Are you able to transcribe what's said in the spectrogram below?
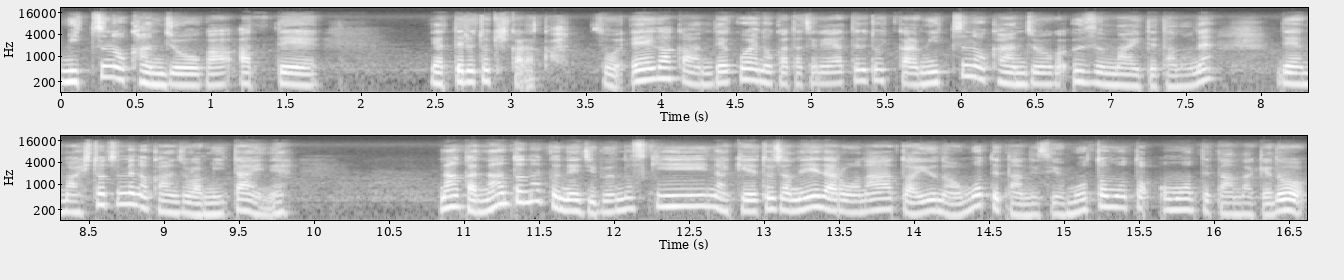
3つの感情があってやってる時からか。そう映画館で声の形がやってる時から3つの感情が渦巻いてたのね。でまあ1つ目の感情が見たいね。なんかなんとなくね自分の好きな系統じゃねえだろうなとはいうのは思ってたんですよ。もともと思ってたんだけど。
